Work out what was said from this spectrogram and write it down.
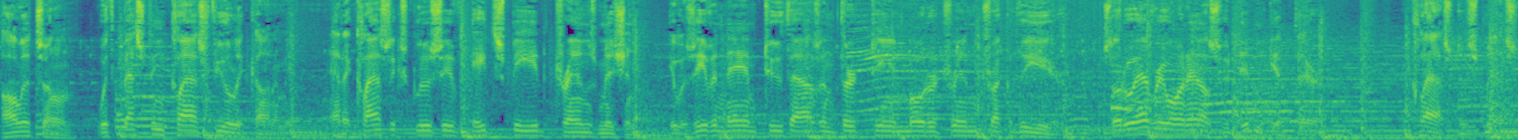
all its own with best in class fuel economy and a class exclusive 8 speed transmission. It was even named 2013 Motor Trend Truck of the Year. So, to everyone else who didn't get there, class dismissed.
